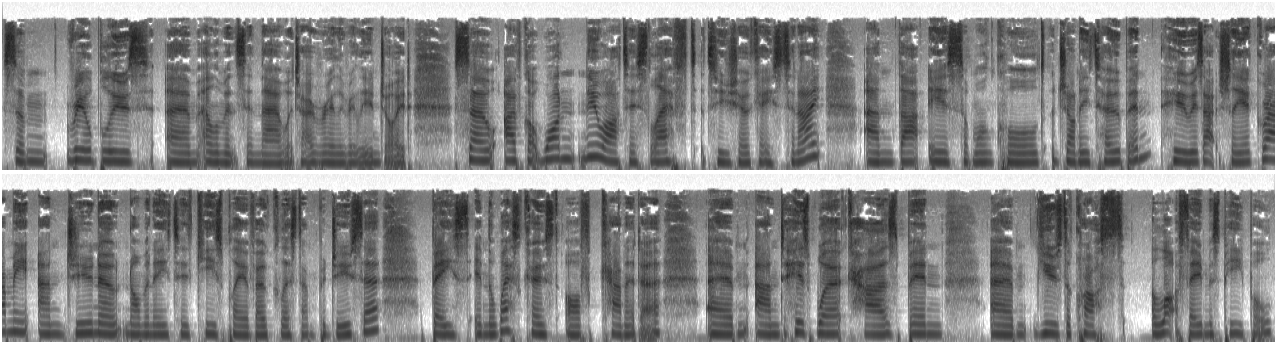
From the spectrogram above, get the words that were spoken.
some real blues um, elements in there, which I really, really enjoyed. So I've got one new artist left to showcase tonight, and that is someone called Johnny Tobin, who is actually a Grammy and Juno nominated keys player, vocalist, and producer based in the west coast of Canada. Um, and his work has been um, used across a lot of famous people.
